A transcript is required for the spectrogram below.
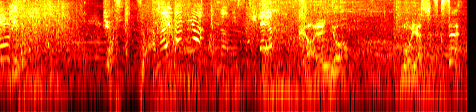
奥義甘いかにゃ飲みすぎだよ火炎よ燃やし尽くせ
